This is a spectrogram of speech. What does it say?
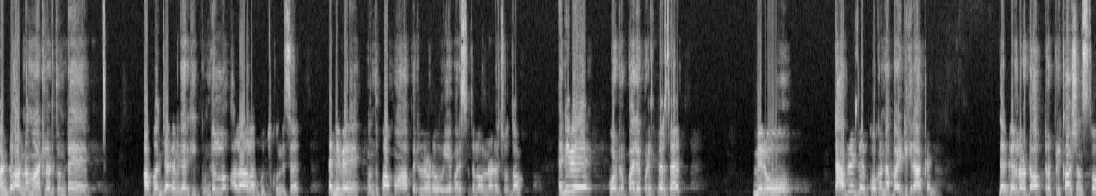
అంటూ అన్న మాట్లాడుతుంటే పాపం జగన్ గారికి గుండెల్లో అలా అలా గుచ్చుకుంది సార్. ఎనీవే ముందు పాపం ఆ పిల్లడు ఏ పరిస్థితిలో ఉన్నాడో చూద్దాం. ఎనీవే కోటి రూపాయలు ఎప్పుడు ఇస్తారు సార్? మీరు టాబ్లెట్స్ వేసుకోకుండా బయటికి రాకండి. దగ్గరలో డాక్టర్ ప్రికాషన్స్తో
